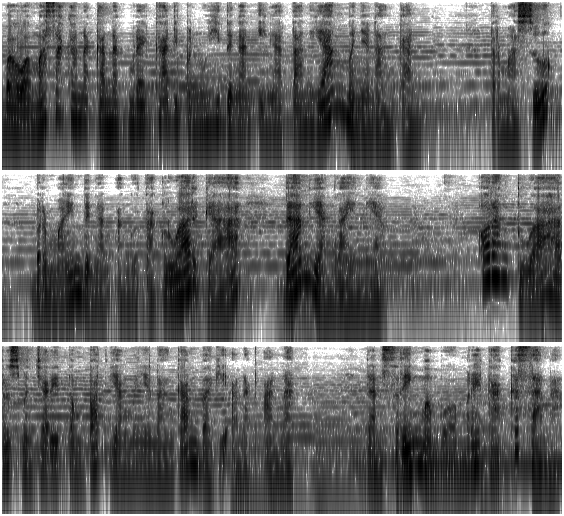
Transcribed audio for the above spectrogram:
bahwa masa kanak-kanak mereka dipenuhi dengan ingatan yang menyenangkan, termasuk bermain dengan anggota keluarga dan yang lainnya. Orang tua harus mencari tempat yang menyenangkan bagi anak-anak dan sering membawa mereka ke sana.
